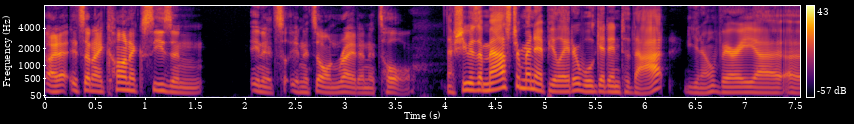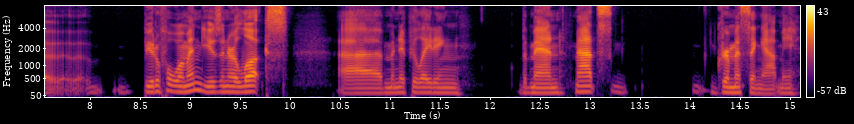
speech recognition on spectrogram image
it's an iconic season in its in its own right and its whole. Now, she was a master manipulator. We'll get into that. You know, very uh, uh, beautiful woman using her looks, uh, manipulating the men. Matt's grimacing at me.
